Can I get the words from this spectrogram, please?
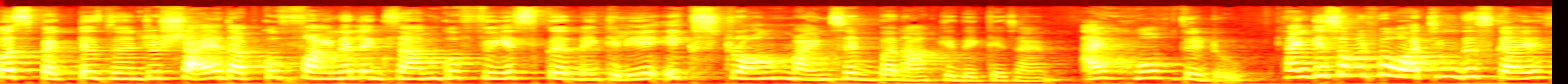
पर्सपेक्टिव हैं जो शायद आपको फाइनल एग्ज़ाम को फेस करने के लिए एक स्ट्रॉन्ग माइंडसेट बना के देखे जाए. I hope they do thank you so much for watching this guys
